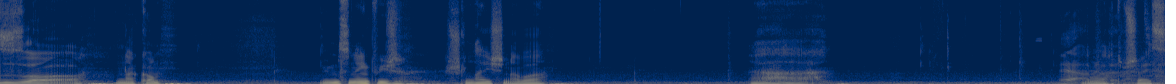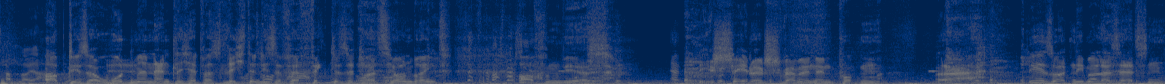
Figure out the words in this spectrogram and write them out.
So, na komm. Wir müssen irgendwie sch schleichen, aber... Ah. Ach du Scheiße. Ob dieser Woodman endlich etwas Licht in diese verfickte Situation bringt, hoffen wir es. Die Schädelschwämme in den Puppen, ah, die sollten die mal ersetzen.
